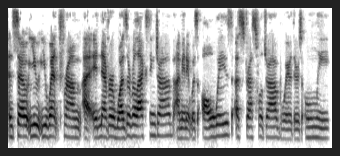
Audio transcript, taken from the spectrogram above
And so you you went from uh, it never was a relaxing job. I mean, it was always a stressful job where there's only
